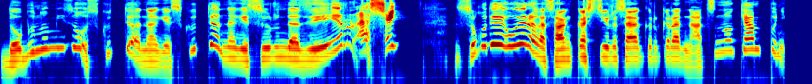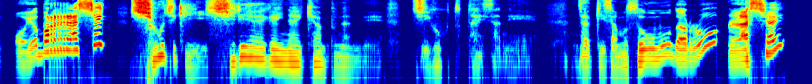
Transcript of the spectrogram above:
ドブの水をすくっては投げ、すくっては投げするんだぜらっしゃいそこでおいらが参加しているサークルから夏のキャンプにお呼ばれらっしゃい正直知り合いがいないキャンプなんで地獄と大差ね。ザッキーさんもそう思うだろ？うらっしゃい？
